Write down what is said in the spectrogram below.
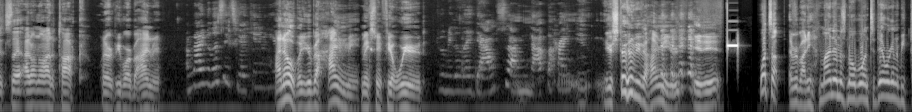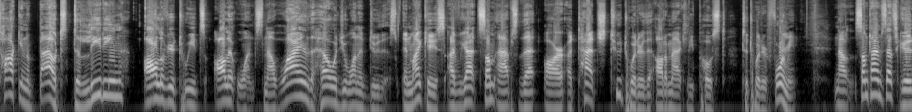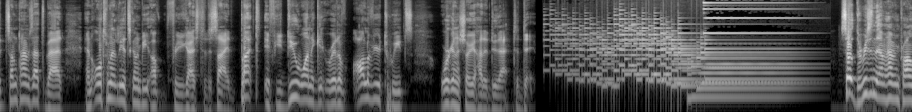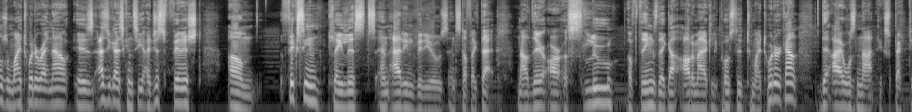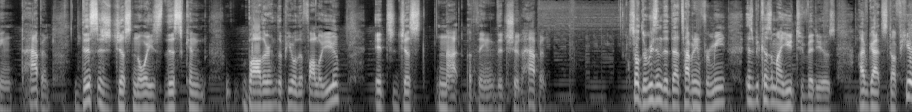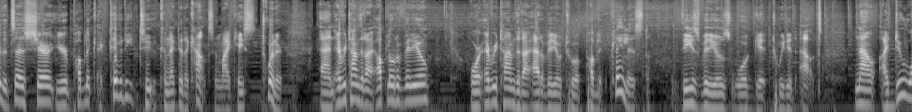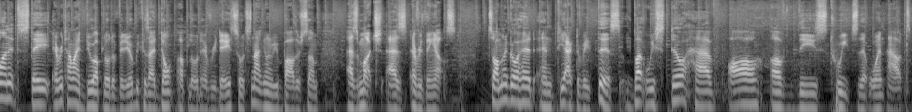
It's that I don't know how to talk whenever people are behind me. I'm not even listening to you. I can't even hear I know, but you're behind me. It makes me feel weird. you. Want me to lay down so I'm not behind you? You're still gonna be behind me, you idiot. What's up, everybody? My name is Noble, and today we're gonna be talking about deleting all of your tweets all at once. Now, why in the hell would you want to do this? In my case, I've got some apps that are attached to Twitter that automatically post to Twitter for me. Now, sometimes that's good, sometimes that's bad, and ultimately it's going to be up for you guys to decide. But if you do want to get rid of all of your tweets, we're going to show you how to do that today. So the reason that I'm having problems with my Twitter right now is, as you guys can see, I just finished um, fixing playlists and adding videos and stuff like that. Now there are a slew of things that got automatically posted to my Twitter account that I was not expecting to happen. This is just noise. This can bother the people that follow you. It's just not a thing that should happen. So the reason that that's happening for me is because of my YouTube videos. I've got stuff here that says share your public activity to connected accounts, in my case, Twitter. And every time that I upload a video, or every time that I add a video to a public playlist, these videos will get tweeted out. Now, I do want it to stay every time I do upload a video because I don't upload every day, so it's not going to be bothersome as much as everything else. So I'm going to go ahead and deactivate this, but we still have all of these tweets that went out,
